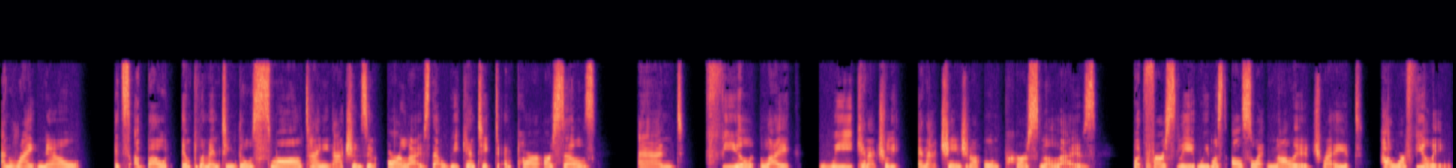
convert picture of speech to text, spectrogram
And right now, It's about implementing those small, tiny actions in our lives that we can take to empower ourselves and feel like we can actually enact change in our own personal lives. But firstly, we must also acknowledge, right, how we're feeling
